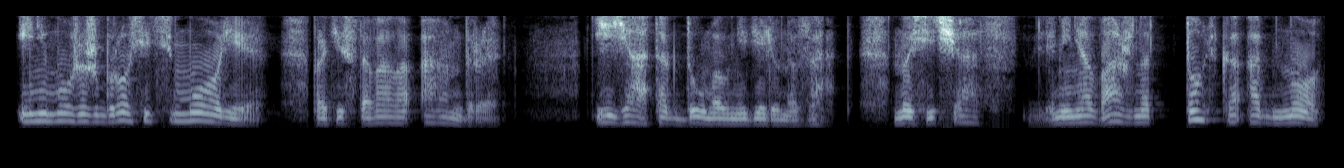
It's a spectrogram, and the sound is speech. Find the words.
и не можешь бросить море», — протестовала Андра. «И я так думал неделю назад, но сейчас для меня важно только одно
